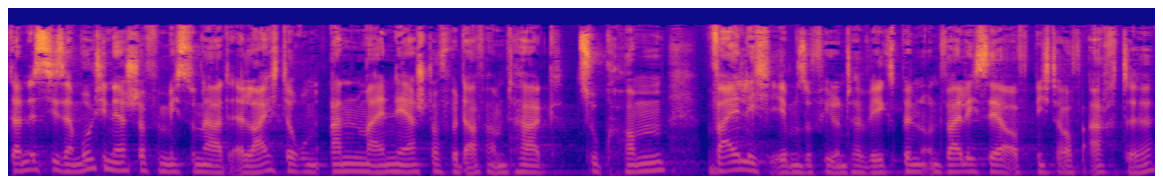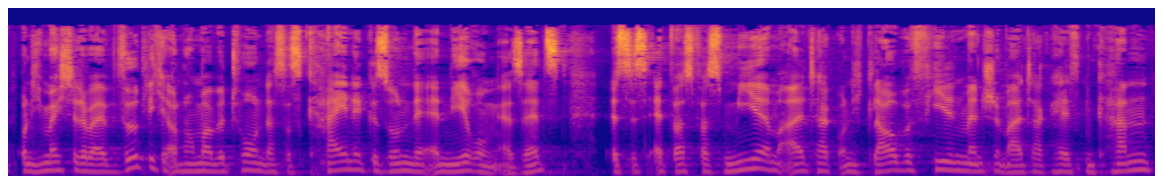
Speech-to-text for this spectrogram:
dann ist dieser Multinährstoff für mich so eine Art Erleichterung, an meinen Nährstoffbedarf am Tag zu kommen, weil ich eben so viel unterwegs bin und weil ich sehr oft nicht darauf achte. Und ich möchte dabei wirklich auch nochmal betonen, dass es keine gesunde Ernährung ersetzt. Es ist etwas, was mir im Alltag und ich glaube vielen Menschen im Alltag helfen kann,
